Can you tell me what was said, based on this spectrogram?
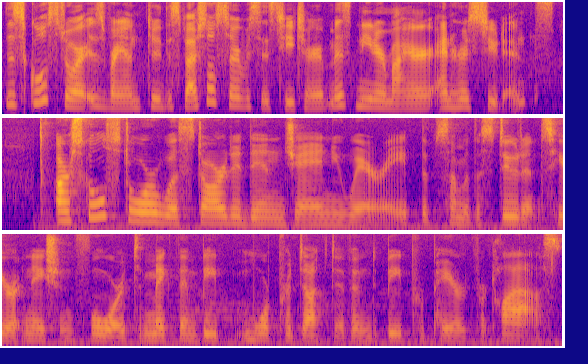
The school store is ran through the special services teacher, Ms. Niedermeyer, and her students. Our school store was started in January. Some of the students here at Nation Ford to make them be more productive and to be prepared for class.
